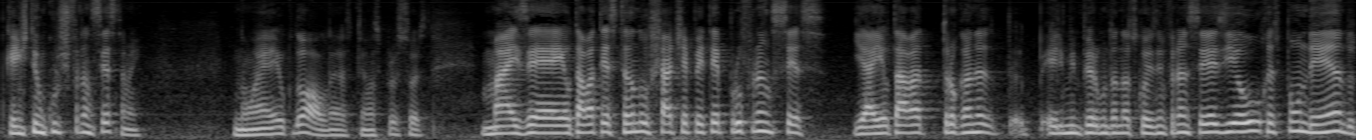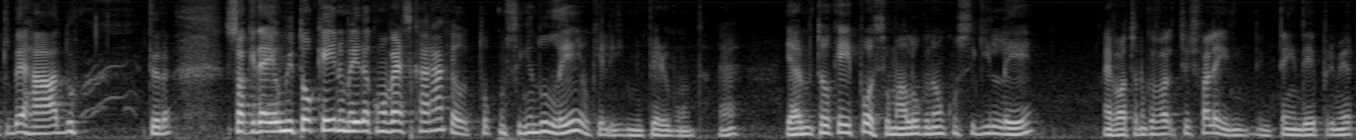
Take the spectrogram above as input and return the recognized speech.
porque a gente tem um curso de francês também. Não é eu que dou aula, né? Tem umas professoras. Mas é, eu tava testando o chat GPT pro francês. E aí eu tava trocando, ele me perguntando as coisas em francês e eu respondendo, tudo errado. Só que daí eu me toquei no meio da conversa, caraca, eu tô conseguindo ler o que ele me pergunta, né? E aí eu me toquei, pô, se o maluco não conseguir ler, aí volta no que eu te falei, entender primeiro.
